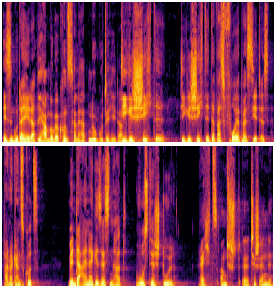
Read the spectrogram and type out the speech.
ist ein guter Heder. Die Hamburger Kunsthalle hat nur gute Heder. Die Geschichte, die Geschichte, was vorher passiert ist. Warte mal ganz kurz. Wenn da einer gesessen hat, wo ist der Stuhl? Rechts am äh, Tischende.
